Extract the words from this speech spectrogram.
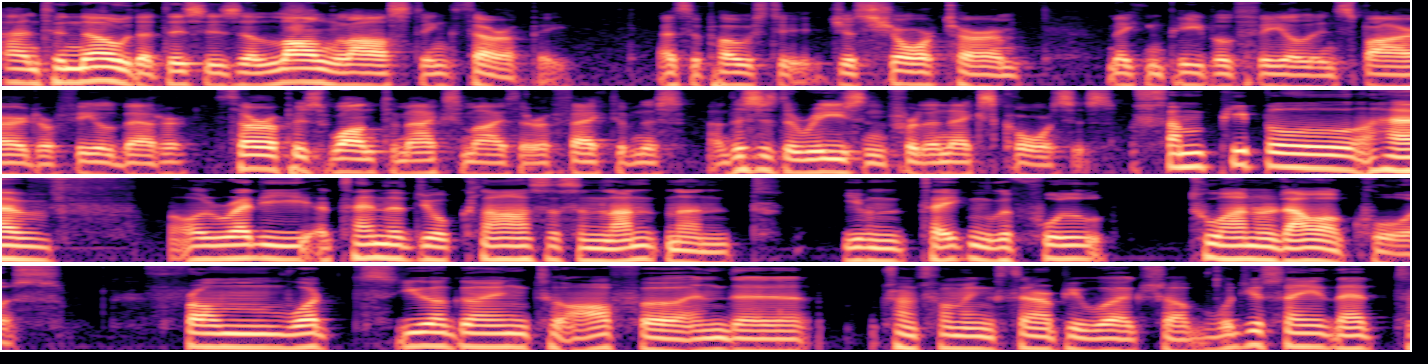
and to know that this is a long lasting therapy as opposed to just short term making people feel inspired or feel better. Therapists want to maximize their effectiveness, and this is the reason for the next courses. Some people have already attended your classes in London and even taken the full 200 hour course. From what you are going to offer in the transforming therapy workshop, would you say that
